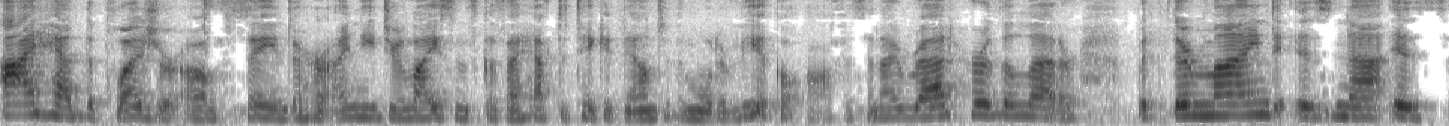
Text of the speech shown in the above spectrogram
I had the pleasure of saying to her, I need your license because I have to take it down to the motor vehicle office. And I read her the letter, but their mind is not, is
